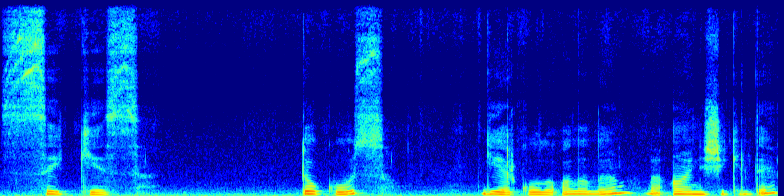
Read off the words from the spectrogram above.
8 9 diğer kolu alalım ve aynı şekilde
